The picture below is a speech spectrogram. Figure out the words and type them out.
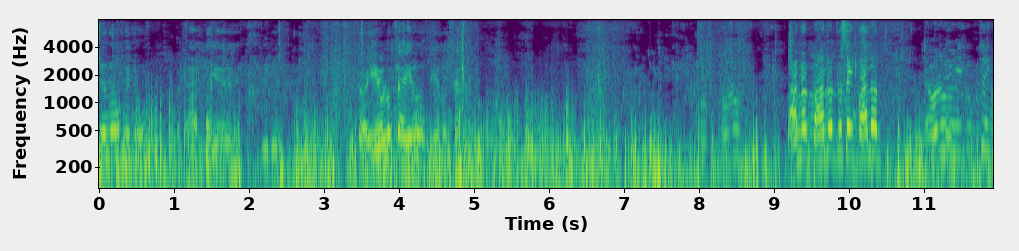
No, kaya Ah, layo na rin. Dito, ihulog sa, ihulog, ihulog sa. Panod, panod, busing, panod. Ulong ikaw kusing.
